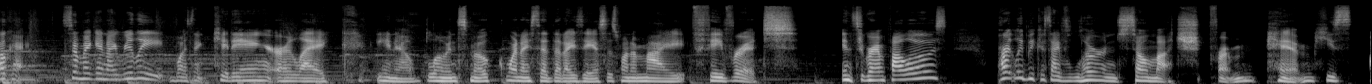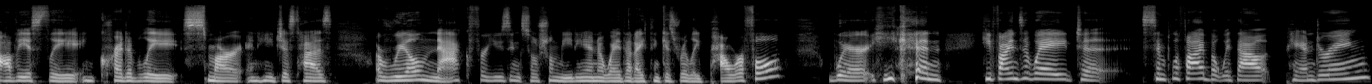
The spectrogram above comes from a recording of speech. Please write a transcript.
Okay. So, Megan, I really wasn't kidding or like, you know, blowing smoke when I said that Isaiah is one of my favorite Instagram follows partly because I've learned so much from him. He's obviously incredibly smart and he just has a real knack for using social media in a way that I think is really powerful where he can he finds a way to simplify but without pandering.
